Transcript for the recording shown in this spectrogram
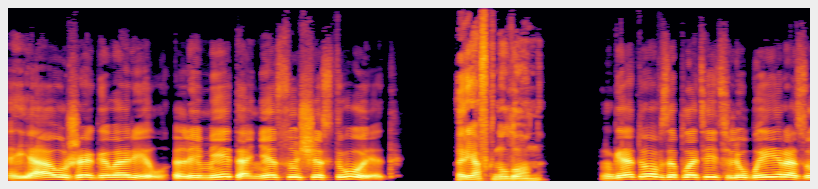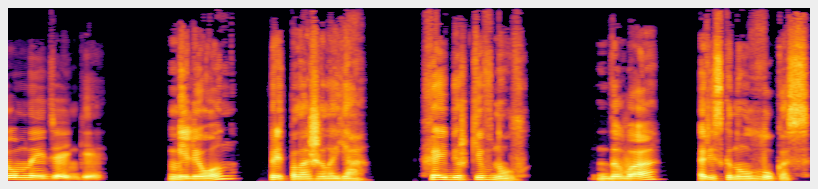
«Я уже говорил, лимита не существует», — рявкнул он. «Готов заплатить любые разумные деньги». «Миллион?» — предположила я. Хейбер кивнул. «Два?» — рискнул Лукас.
